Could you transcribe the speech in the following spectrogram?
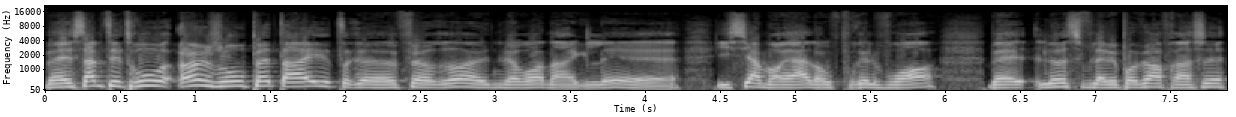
ben Sam Tétro un jour peut-être euh, fera un numéro en anglais euh, ici à Montréal. Donc vous pourrez le voir. Ben là si vous l'avez pas vu en français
